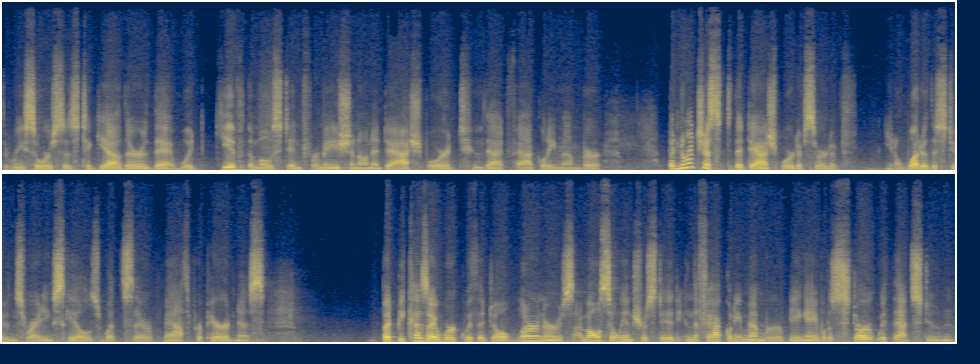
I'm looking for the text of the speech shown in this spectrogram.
the resources together that would give the most information on a dashboard to that faculty member, but not just the dashboard of sort of, you know, what are the students' writing skills, what's their math preparedness, but because I work with adult learners, I'm also interested in the faculty member being able to start with that student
